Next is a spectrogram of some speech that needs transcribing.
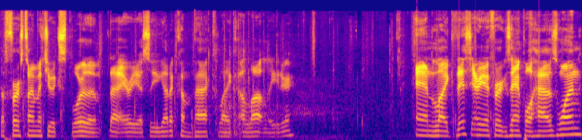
the first time that you explore them that area. So you got to come back like a lot later. And like this area, for example, has one.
